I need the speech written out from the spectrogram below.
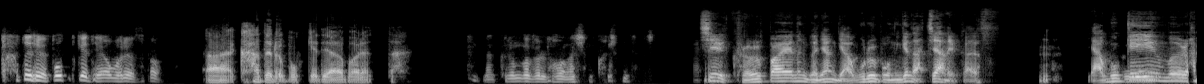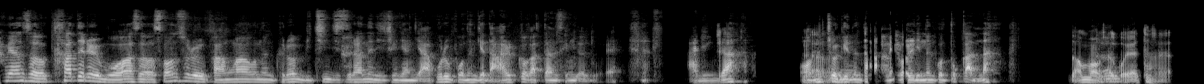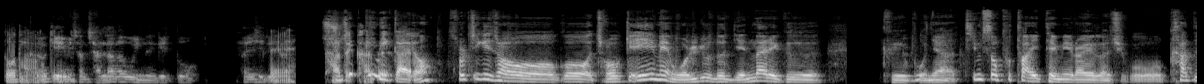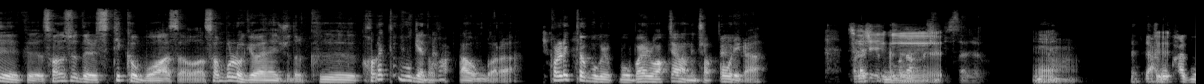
카드를 뽑게 되어버려서 아, 카드를 뽑게 되어버렸다. 난 그런 거 별로 원하지 않거든요. 사실 그럴 바에는 그냥 야구를 보는 게 낫지 않을까요? 야구 게임을 하면서 카드를 모아서 선수를 강화하는 그런 미친 짓을 하는 이지 그냥 야구를 보는 게 나을 것 같다는 생각을 해. 아닌가? 어느 어. 쪽이든 다음에 걸리는 건 똑같나? 넘어가고요. 다, 또 다음 그런 게임. 게임이 참 잘 나가고 있는 게 또 현실이다. 네. 카드, 카드. 수집기니까요. 솔직히 저거 저 게임의 원류는 옛날에 그그 뭐냐 팀 서포트 아이템이라 해가지고 카드 그 선수들 스티커 모아서 선물로 교환해주던 그 collector book에 더 가까운 거라 collector book을 모바일로 확장하면 적골이라 사실 그, 비싸죠. 예, 음, 야구 카드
